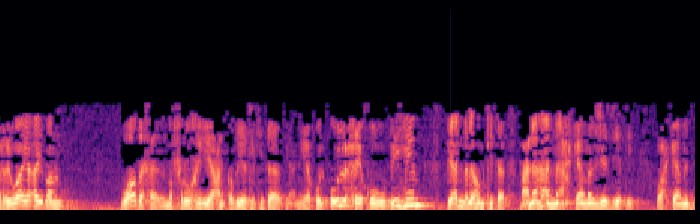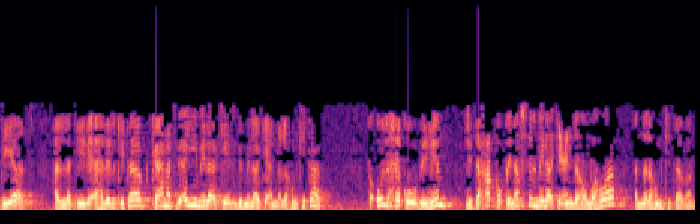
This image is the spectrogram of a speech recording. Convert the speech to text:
الرواية أيضا واضحة المفروغية عن قضية الكتاب. يعني يقول ألحقوا بهم لأن لهم كتاب. معناها أن أحكام الجزية وأحكام الديات التي لأهل الكتاب كانت بأي ملاك؟ بملاك أن لهم كتاب. فألحقوا بهم لتحقق نفس الملاك عندهم وهو أن لهم كتابا.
